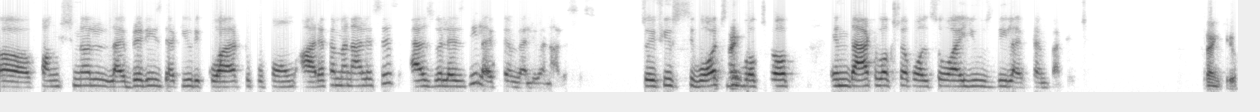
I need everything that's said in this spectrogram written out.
uh, functional libraries that you require to perform rfm analysis as well as the lifetime value analysis. So if you see, watch the Right. workshop in that workshop also i use the lifetime package. Thank you.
